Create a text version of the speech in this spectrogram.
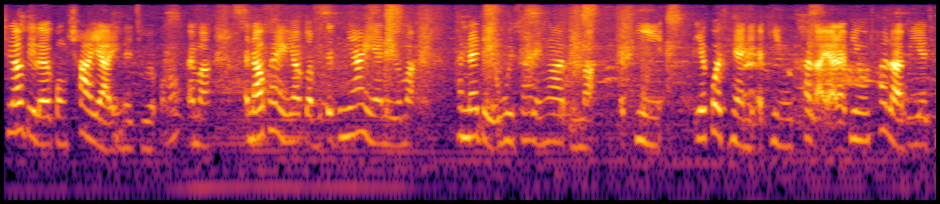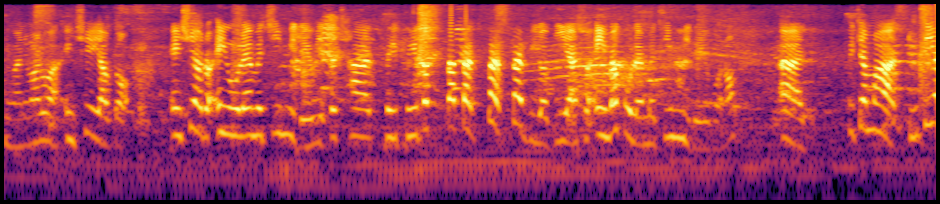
ခြေထောက်တွေလည်းအကုန်ချရရနေကြည့်ပဲပေါ့နော်အဲ့မှာအနောက်ဘက်ရင်ရောက်တော့ပြီးတသူများရင်ကနေပြီးမှဖက်နဲ့တွေဝေစားတယ်ငါပြီးမှအပြင်ရက်ွက်ထင်းကနေအပြင်ကိုထွက်လာရတယ်အပြင်ကိုထွက်လာပြီးရဲ့အချိန်မှာညီမတို့ကအိမ်ရှိရောက်တော့အိမ်ရှိရောက်တော့အိမ်ကိုလည်းမကြည့်မိသေးဘူးတခြားဘေးဘေးပတ်ပတ်ပတ်ပတ်ပတ်ပြီးတော့ပြေးရဆိုအိမ်ဘက်ကိုလည်းမကြည့်မိသေးဘူးပေါ့နော်အဲပြီးကြမှာဒုတိယ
